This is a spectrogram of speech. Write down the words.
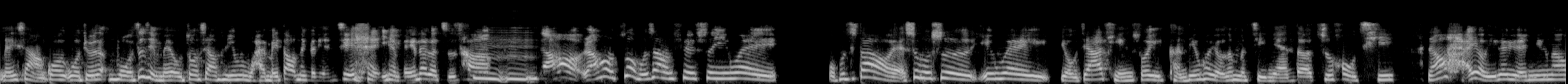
没想过。我觉得我自己没有做上去，因为我还没到那个年纪，也没那个职场。嗯嗯。然后，然后做不上去是因为我不知道哎，是不是因为有家庭，所以肯定会有那么几年的滞后期。然后还有一个原因呢，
